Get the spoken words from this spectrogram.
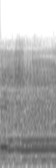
Yeah.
